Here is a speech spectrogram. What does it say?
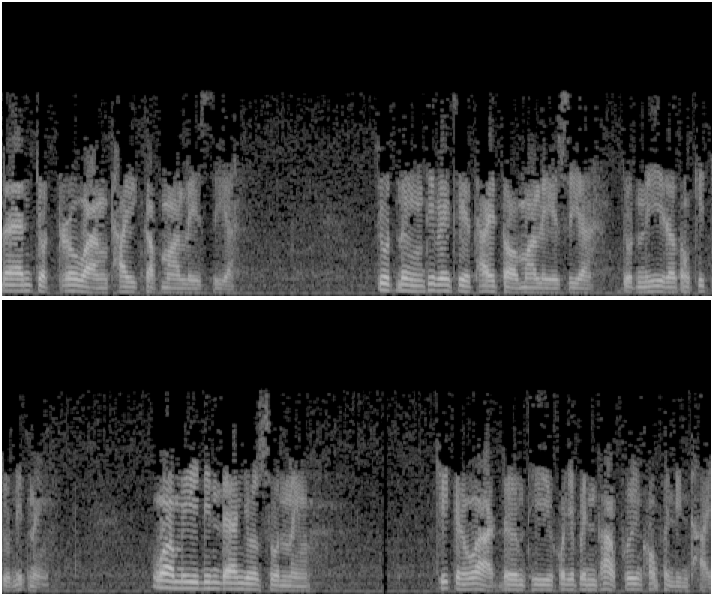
แดนจดระหว่างไทยกับมาเลเซีย จุดหนึ่งที่เป็นเขตไทยต่อมาเลเซีย จุดนี้เราต้องคิดจุดนิดหนึ่ง ว่ามีดินแดนอยู่ส่วนหนึ่ง คิดกันว่าเดิมทีควรจะเป็นภาคพื้นของแผ่นดินไทย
